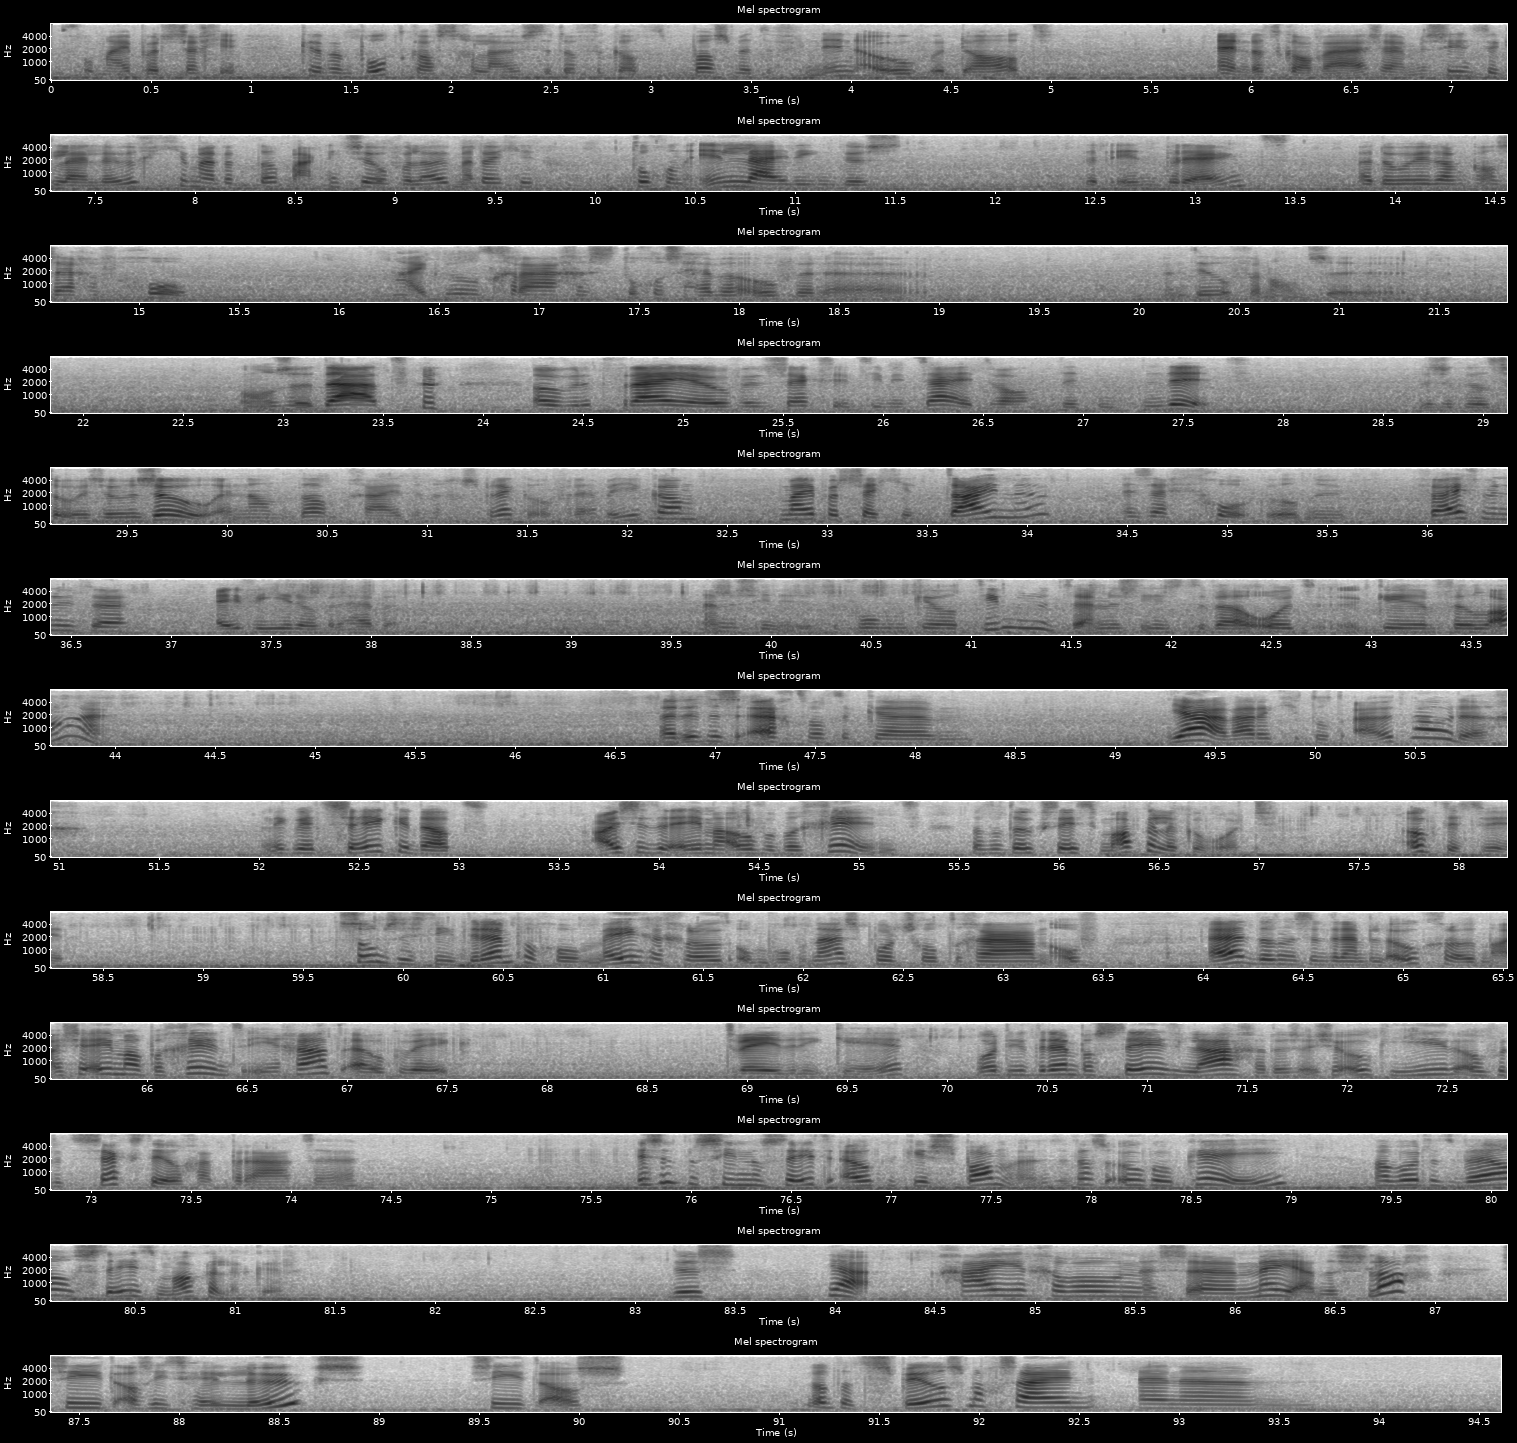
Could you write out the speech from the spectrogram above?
voor mij zeg je, heb een podcast geluisterd of ik had pas met een vriendin over dat. En dat kan waar zijn, misschien is het een klein leugentje, maar dat, dat maakt niet zoveel uit. Maar dat je toch een inleiding dus erin brengt. Waardoor je dan kan zeggen van goh, maar ik wil het graag eens toch eens hebben over uh, een deel van onze, onze daad. over het vrije, over seks, intimiteit. Want dit, en dit. Dus ik wil het zo en zo en dan, dan ga je er een gesprek over hebben. Je kan, mij pas zet je een timer. En zeg goh, ik wil nu vijf minuten even hierover hebben. En misschien is het de volgende keer wel tien minuten. En misschien is het wel ooit een keer veel langer. Maar dit is echt wat ik, um, ja, waar ik je tot uitnodig. En ik weet zeker dat als je er eenmaal over begint, dat het ook steeds makkelijker wordt. Ook dit weer soms is die drempel gewoon mega groot om bijvoorbeeld naar een sportschool te gaan. Of hè, dan is de drempel ook groot. Maar als je eenmaal begint en je gaat elke week twee, drie keer, wordt die drempel steeds lager. Dus als je ook hier over het seksdeel gaat praten, is het misschien nog steeds elke keer spannend. Dat is ook oké, maar wordt het wel steeds makkelijker. Dus ja, ga hier gewoon eens uh, mee aan de slag. Zie het als iets heel leuks. Zie het als dat het speels mag zijn. En uh,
